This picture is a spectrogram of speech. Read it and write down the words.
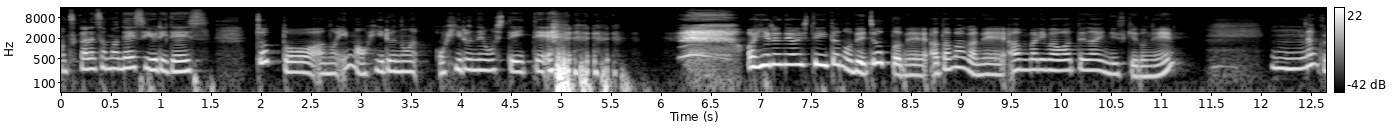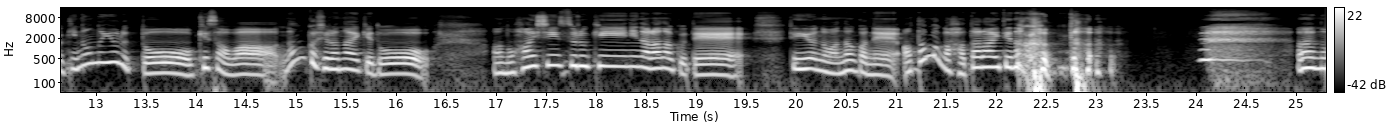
お疲れ様です。ゆりです。ちょっとあの今お昼のお昼寝をしていて お昼寝をしていたのでちょっとね頭がねあんまり回ってないんですけどね。うんなんか昨日の夜と今朝はなんか知らないけどあの配信する気にならなくてっていうのはなんかね頭が働いてなかった。あの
